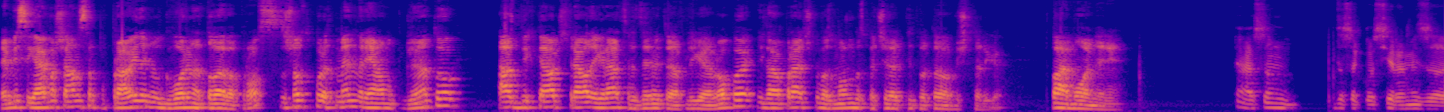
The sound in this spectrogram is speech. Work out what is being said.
Еми сега има шанс да се поправи да ни отговори на този въпрос, защото според мен, реално погледнато, аз бих казал, че трябва да играят с резервите в Лига Европа и да направят всичко възможно да спечелят титлата в Висшата лига. Това е мое мнение. Аз съм да се класирам и за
